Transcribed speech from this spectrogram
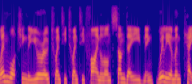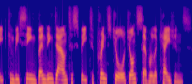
When watching the Euro 2020 final on Sunday evening, William and Kate can be seen bending down to speak to Prince George on several occasions.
